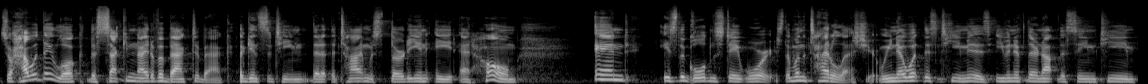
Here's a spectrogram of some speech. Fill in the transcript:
So, how would they look the second night of a back to back against a team that at the time was 30 and 8 at home and is the Golden State Warriors? They won the title last year. We know what this team is, even if they're not the same team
